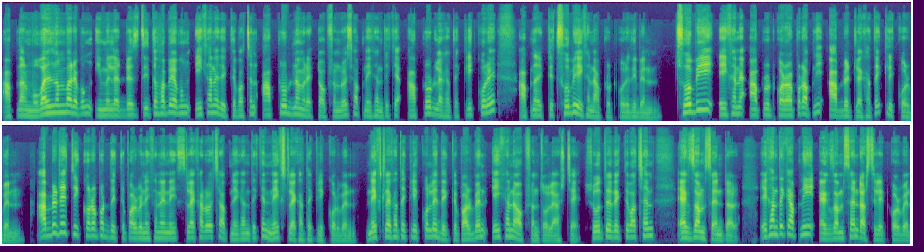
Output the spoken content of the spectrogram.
আপনার মোবাইল নাম্বার এবং ইমেল অ্যাড্রেস দিতে হবে এবং এখানে দেখতে পাচ্ছেন আপলোড নামের একটা অপশন রয়েছে। আপনি এখান থেকে আপলোড লেখাতে ক্লিক করে আপনার একটি ছবি এখানে আপলোড করে দিবেন। ছবি এখানে আপলোড করার পর আপনি আপডেট লেখাতে ক্লিক করবেন। আপডেটে ক্লিক করার পর দেখতে পারবেন এখানে নেক্সট লেখা রয়েছে। আপনি এখান থেকে নেক্সট লেখাতে ক্লিক করবেন। নেক্সট লেখাতে ক্লিক করলে দেখতে পারবেন এইখানে অপশন চলে আসছে। শুরুতে দেখতে পাচ্ছেন এক্সাম সেন্টার এখান থেকে আপনি এক্সাম সেন্টার সিলেক্ট করবেন।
